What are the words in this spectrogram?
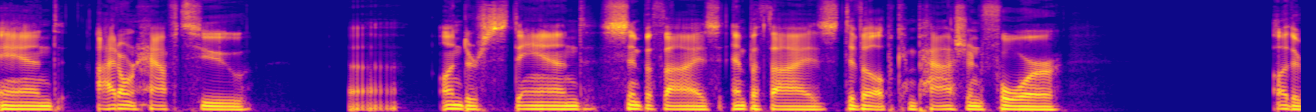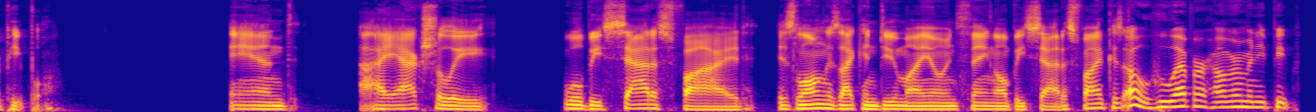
and I don't have to uh, understand, sympathize, empathize, develop compassion for other people. And I actually will be satisfied as long as I can do my own thing. I'll be satisfied because, oh, whoever, however many people,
